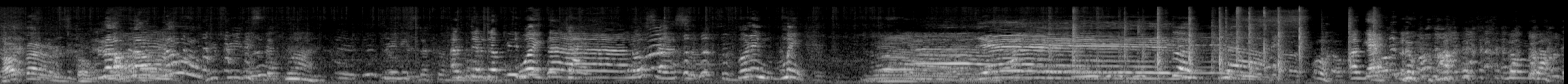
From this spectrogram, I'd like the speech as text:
How time is it? Blow, blow, blow. Until the pin Wait, the losses. Yay! Again. Long life,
